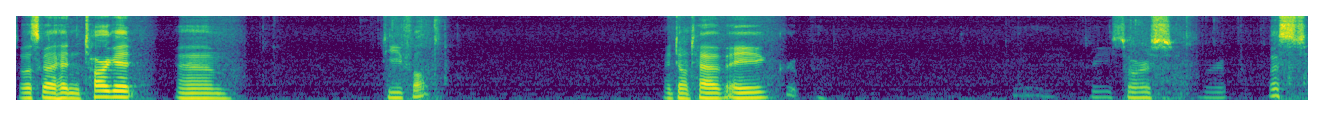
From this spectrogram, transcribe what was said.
so let's go ahead and target um, default. I don't have a group. Resource group list.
